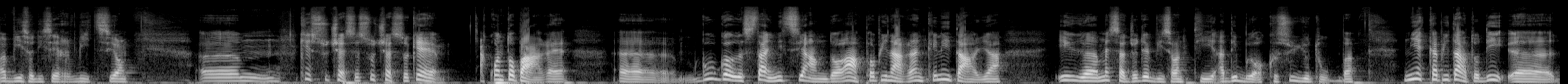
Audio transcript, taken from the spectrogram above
avviso di servizio. Um, che è successo? È successo che a quanto pare eh, Google sta iniziando a propinare anche in Italia il messaggio di avviso anti-adblock su YouTube. Mi è capitato di, eh,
